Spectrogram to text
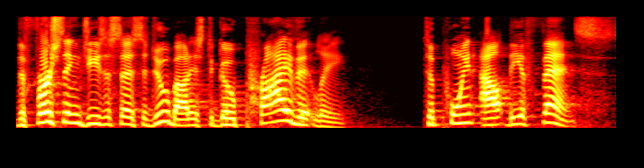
the first thing Jesus says to do about it is to go privately to point out the offense,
